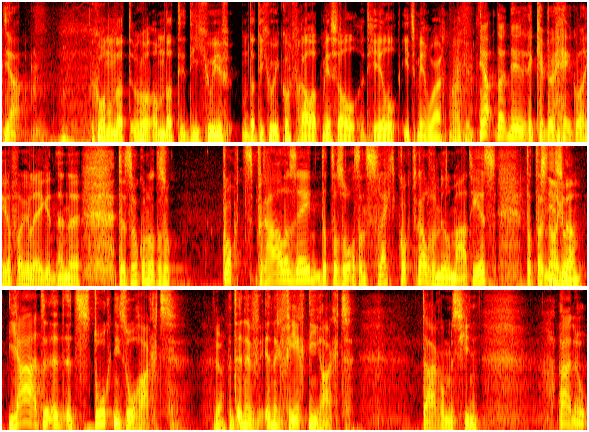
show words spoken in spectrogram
Ja, Gewoon omdat, gewoon omdat die goede omdat die goede kortverhalen het meestal het geheel iets meer waard maken. Ja, dat, nee, ik heb er eigenlijk wel heel veel gelijk in. En eh dat is ook omdat er zo kort verhalen zijn, dat dat zo als een slecht kort verhaal of een middelmatig is, dat dat Snel niet zo... gedaan. Ja, het, het, het stoort niet zo hard. Ja. Het inner- innerveert niet hard. Daarom misschien. Ah, no.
